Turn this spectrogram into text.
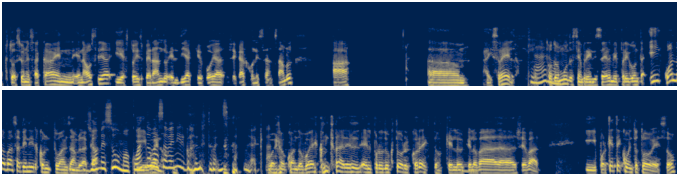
actuaciones acá en, en, Austria y estoy esperando el día que voy a llegar con ese ensamble a, a Israel. Todo el mundo siempre en Israel me pregunta, ¿y cuándo vas a venir con tu ensamble acá? Yo me sumo, ¿cuándo vas a venir con tu ensamble acá? bueno, cuando voy a encontrar el, el, productor correcto que lo, que lo mm. va a llevar. ¿Y por qué te cuento todo eso?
